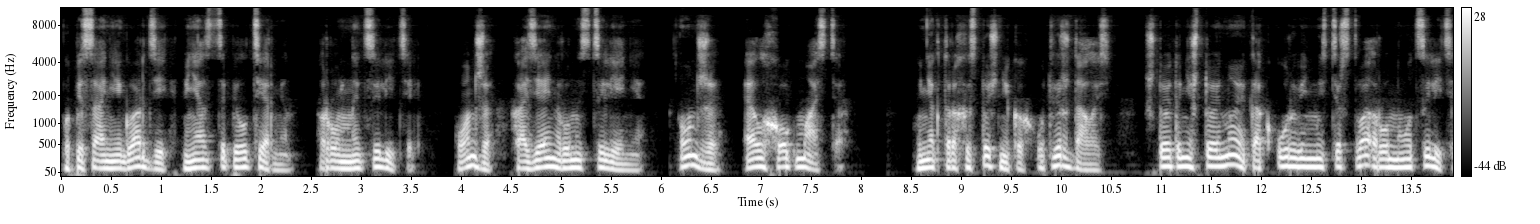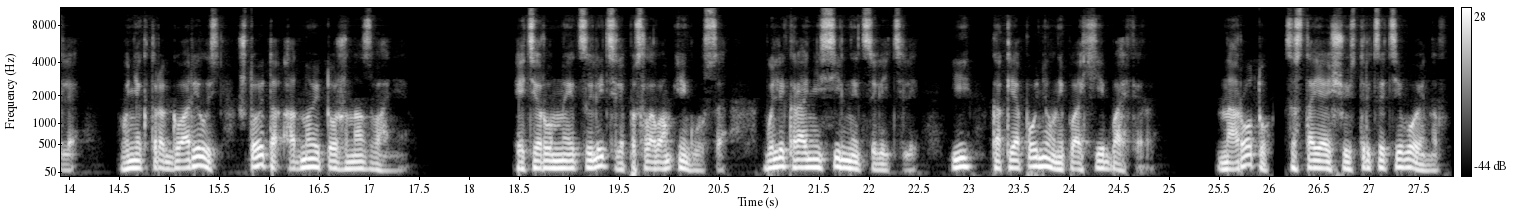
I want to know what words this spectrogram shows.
В описании гвардии меня зацепил термин «рунный целитель», он же «хозяин рун исцеления», он же «эл-хок-мастер». В некоторых источниках утверждалось, что это не что иное, как уровень мастерства рунного целителя. В некоторых говорилось, что это одно и то же название. Эти рунные целители, по словам Иглуса, были крайне сильные целители и, как я понял, неплохие баферы. На роту, состоящую из 30 воинов,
